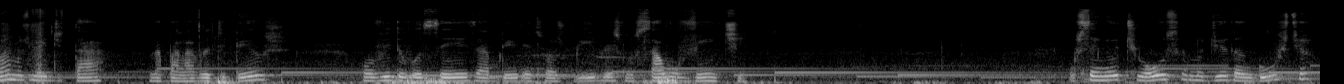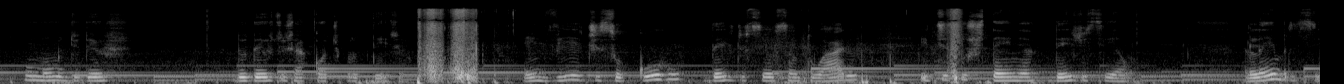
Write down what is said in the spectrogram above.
Vamos meditar na palavra de Deus. Convido vocês a abrirem suas Bíblias no Salmo 20. O Senhor te ouça no dia da angústia, o nome de Deus, do Deus de Jacó te proteja. Envie-te socorro desde o seu santuário e te sustenha desde Sião. Lembre-se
